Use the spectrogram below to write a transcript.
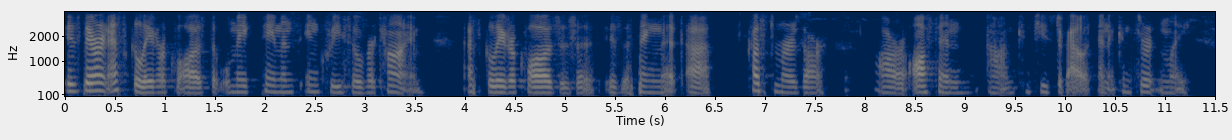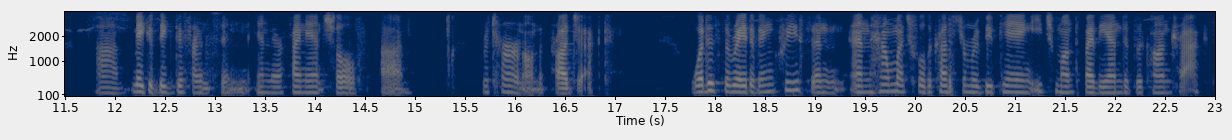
is there an escalator clause that will make payments increase over time? Escalator clause is a is a thing that uh, customers are are often um, confused about, and it can certainly uh, make a big difference in in their financial uh, return on the project. What is the rate of increase, and and how much will the customer be paying each month by the end of the contract?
